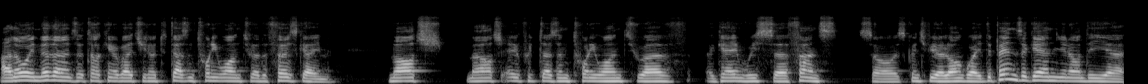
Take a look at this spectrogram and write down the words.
I know in Netherlands they're talking about you know 2021 to have the first game, March March April 2021 to have a game with uh, fans. So it's going to be a long way. It depends again, you know, on the uh,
